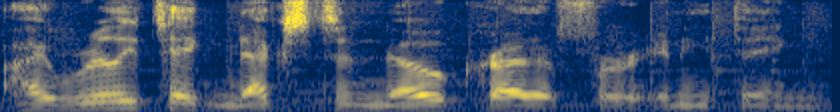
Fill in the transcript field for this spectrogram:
I really take next to no credit for anything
